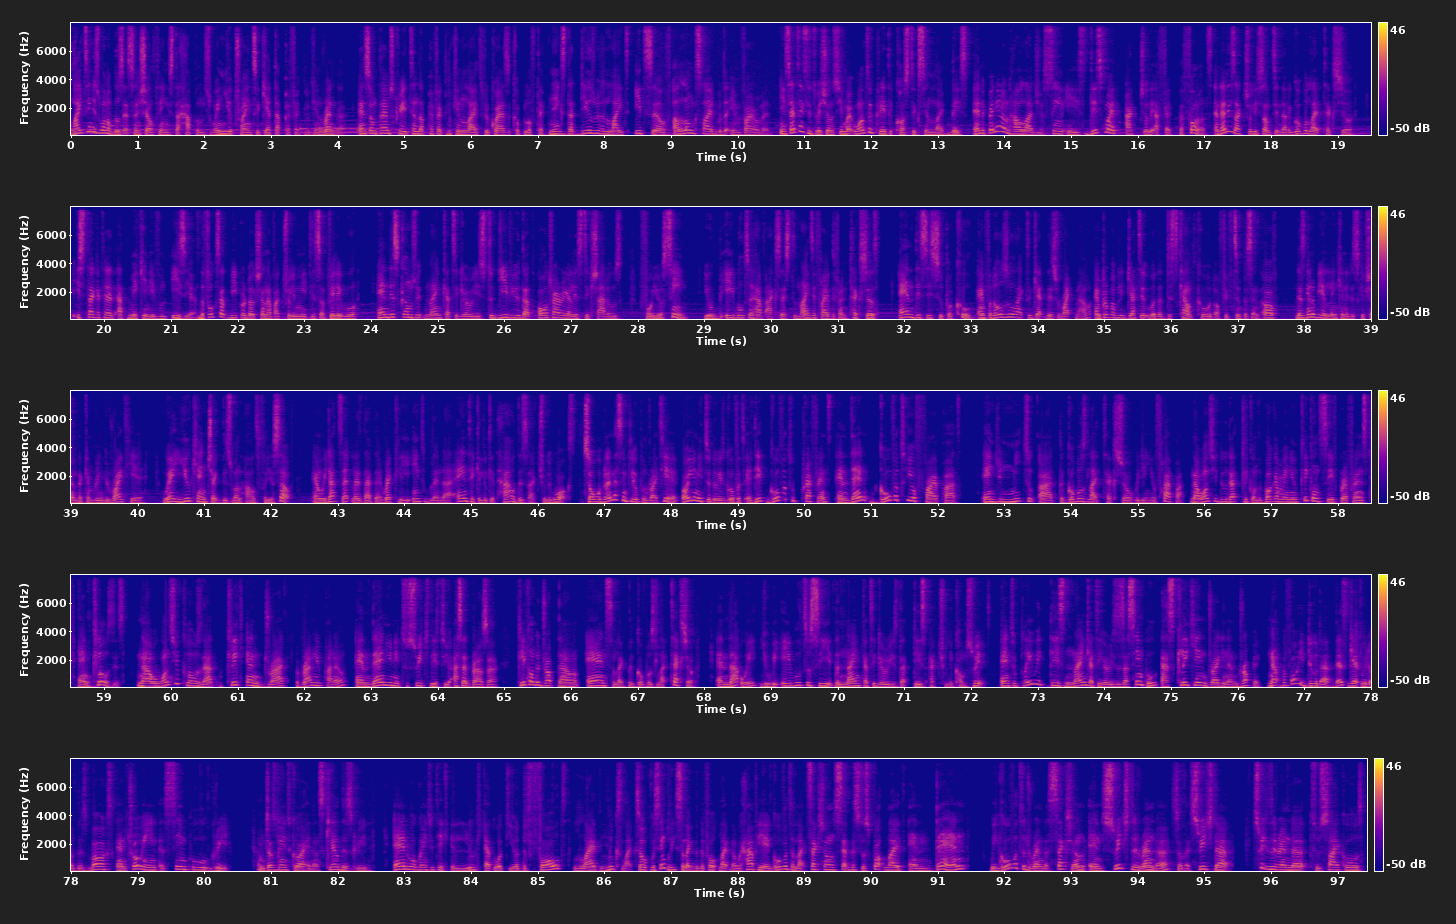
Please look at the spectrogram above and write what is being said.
Lighting is one of those essential things that happens when you're trying to get that perfect looking render. And sometimes creating that perfect looking light requires a couple of techniques that deals with the light itself alongside with the environment. In certain situations, you might want to create a caustic scene like this. And depending on how large your scene is, this might actually affect performance. And that is actually something that a Gobo light texture is targeted at making even easier. The folks at B Production have actually made this available and this comes with 9 categories to give you that ultra realistic shadows for your scene you'll be able to have access to 95 different textures and this is super cool. And for those who like to get this right now and probably get it with a discount code of 15% off, there's going to be a link in the description that can bring you right here where you can check this one out for yourself. And with that said, let's dive directly into Blender and take a look at how this actually works. So with Blender simply open right here, all you need to do is go over to edit, go over to preference, and then go over to your file path and you need to add the Gobos light texture within your path. Now, once you do that, click on the burger menu, click on save preference and close this. Now, once you close that, click and drag a brand new panel, and then you need to switch this to your asset browser, click on the drop down and select the Gobos light texture. And that way, you'll be able to see the nine categories that this actually comes with. And to play with these nine categories is as simple as clicking, dragging, and dropping. Now, before we do that, let's get rid of this box and throw in a simple grid. I'm just going to go ahead and scale this grid and we're going to take a look at what your default light looks like. So if we simply select the default light that we have here, go over to light section, set this to spotlight, and then we go over to the render section and switch the render. So let's switch that, switch the render to cycles.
